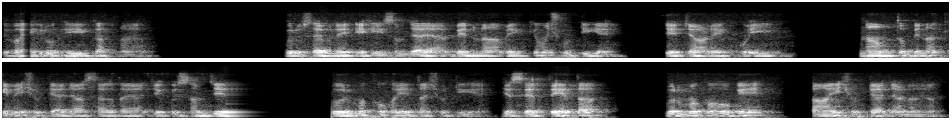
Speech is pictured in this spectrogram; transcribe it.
ਤੇ ਵਾਹਿਗੁਰੂ ਹੀ ਕਰਨਾ ਹੈ। ਗੁਰੂ ਸਾਹਿਬ ਨੇ ਇਹੀ ਸਮਝਾਇਆ, ਬਿਨ ਨਾਮੇ ਕਿਉਂ ਛੁੱਟੀ ਹੈ ਜੇ ਜਾਣੇ ਕੋਈ ਨਾਮ ਤੋਂ ਬਿਨਾ ਕਿਵੇਂ ਛੁੱਟਿਆ ਜਾ ਸਕਦਾ ਹੈ? ਜੇ ਕੋਈ ਸਮਝੇ ਗੁਰਮੁਖ ਹੋਏ ਤਾਂ ਛੁੱਟੀ ਹੈ ਜੇ ਸਿਰ ਤੇ ਤਾਂ ਗੁਰਮੁਖ ਹੋ ਗਏ ਤਾਂ ਹੀ ਛੁੱਟਿਆ ਜਾਣਾ ਹੈ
